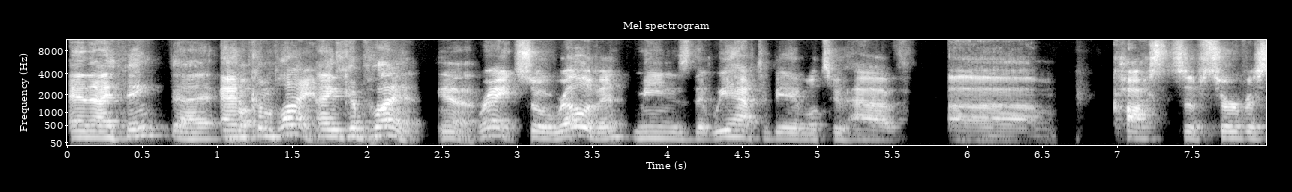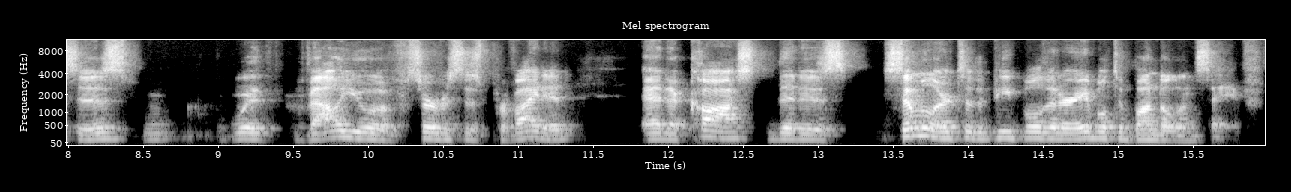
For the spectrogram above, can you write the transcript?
and I think that and compliant and compliant. Yeah. Right. So relevant means that we have to be able to have um, costs of services with value of services provided at a cost that is similar to the people that are able to bundle and save.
